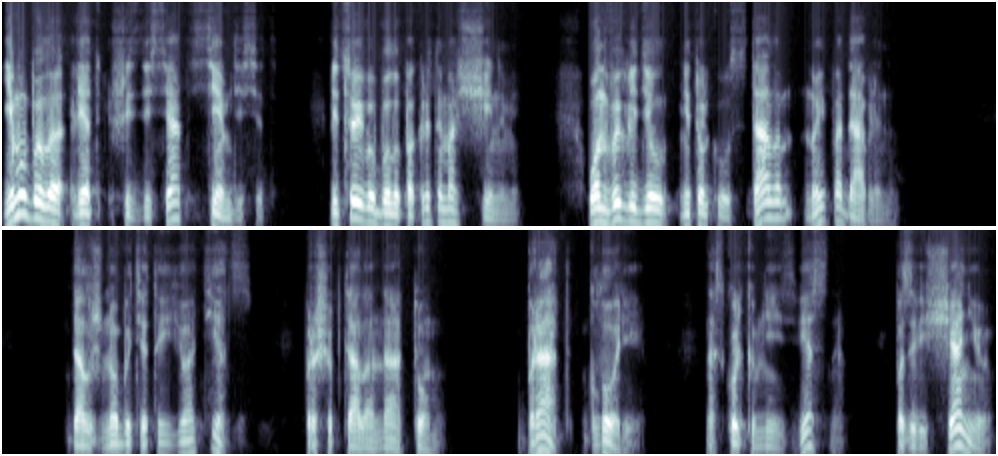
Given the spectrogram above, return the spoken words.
Ему было лет 60-70, лицо его было покрыто морщинами. Он выглядел не только усталым, но и подавленным. Должно быть, это ее отец. — прошептала она Тому. «Брат Глории. Насколько мне известно, по завещанию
